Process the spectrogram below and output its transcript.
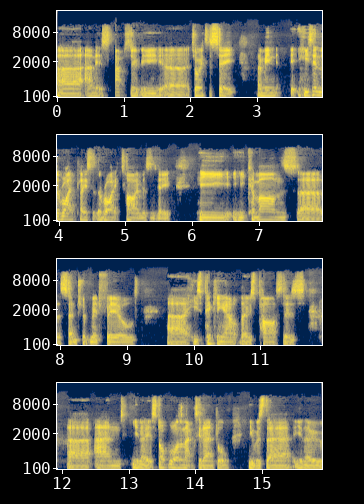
Uh, and it's absolutely uh, a joy to see. I mean, he's in the right place at the right time, isn't he? He he commands uh, the centre of midfield. Uh, he's picking out those passes, uh, and you know it's not wasn't accidental. He was there, you know,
